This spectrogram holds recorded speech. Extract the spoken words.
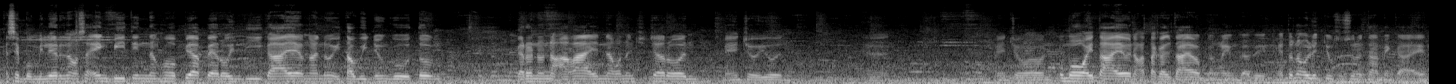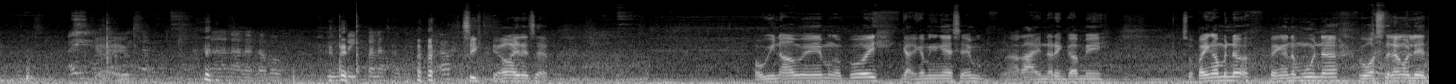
Kasi bumili rin ako sa Eng Bitin ng Hopia pero hindi kayang ano, itawid yung gutom. Pero nung nakakain ako ng chicharon, medyo yun. Yan. Medyo umukay tayo, nakatagal tayo hanggang ngayong gabi. Ito na ulit yung susunod namin kain. Kaya yun. Naalala ko. Yung break pala sa Sige, okay na sir. Pauwi na kami mga boy. Galing kami ng SM. Nakakain na rin kami. So pahinga muna, pahinga na muna. Bukas na lang ulit.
